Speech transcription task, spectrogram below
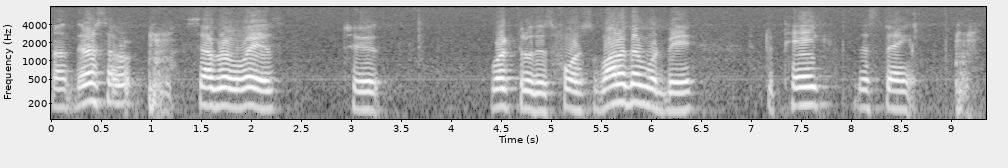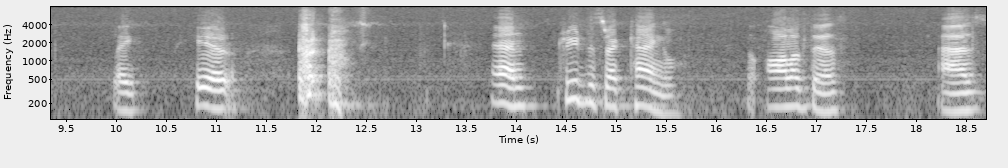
Now there are several, several ways to work through this force. One of them would be to take this thing like here and treat this rectangle, so all of this as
